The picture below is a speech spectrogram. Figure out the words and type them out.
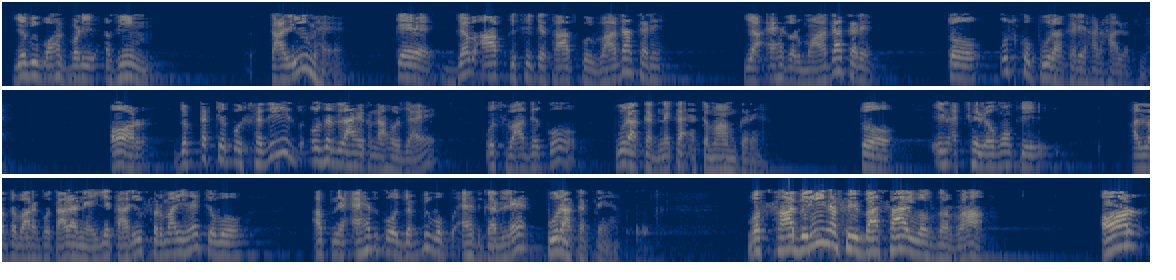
یہ بھی بہت بڑی عظیم تعلیم ہے کہ جب آپ کسی کے ساتھ کوئی وعدہ کریں یا عہد اور معاہدہ کریں تو اس کو پورا کریں ہر حالت میں۔ اور جب تک کہ کوئی شدید عذر لاحق نہ ہو جائے، اس وعدے کو پورا کرنے کا اہتمام کریں۔ تو ان اچھے لوگوں کی اللہ تبارک و تعالیٰ نے یہ تعریف فرمائی ہے کہ وہ اپنے عہد کو جب بھی وہ عہد کر لیں، پورا کرتے ہیں۔ وہ صابرین فلباسا وغیرہ اور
